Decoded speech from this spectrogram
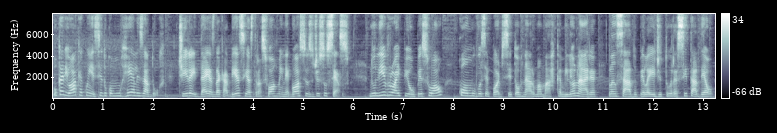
O carioca é conhecido como um realizador. Tira ideias da cabeça e as transforma em negócios de sucesso. No livro IPO Pessoal, como você pode se tornar uma marca milionária, lançado pela editora Citadel,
